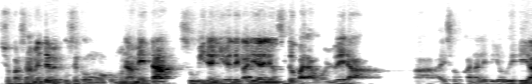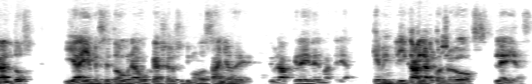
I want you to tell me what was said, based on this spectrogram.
yo personalmente me puse como, como, una meta subir el nivel de calidad de Leoncito para volver a, esos canales VOD altos y ahí empecé toda una búsqueda ya los últimos dos años de, de un upgrade del material, que me implica hablar con nuevos players.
